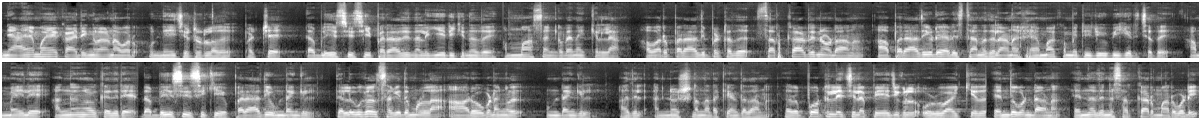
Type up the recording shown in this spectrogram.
ന്യായമായ കാര്യങ്ങളാണ് അവർ ഉന്നയിച്ചിട്ടുള്ളത്. പക്ഷേ ഡബ്ല്യു സി സി പരാതി നൽകിയിരിക്കുന്നത് അമ്മ സംഘടനയ്ക്കല്ല അവർ പരാതിപ്പെട്ടത് സർക്കാരിനോടാണ്. ആ പരാതിയുടെ അടിസ്ഥാനത്തിലാണ് ഹേമ കമ്മിറ്റി രൂപീകരിച്ചത്. അമ്മയിലെ അംഗങ്ങൾക്കെതിരെ ഡബ്ല്യു സി സിക്ക് പരാതി ഉണ്ടെങ്കിൽ തെളിവുകൾ സഹിതമുള്ള ആരോപണങ്ങൾ ഉണ്ടെങ്കിൽ അതിൽ അന്വേഷണം നടക്കേണ്ടതാണ്. റിപ്പോർട്ടിലെ ചില പേജുകൾ ഒഴിവാക്കിയത് എന്തുകൊണ്ടാണ് എന്നതിന് സർക്കാർ മറുപടി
